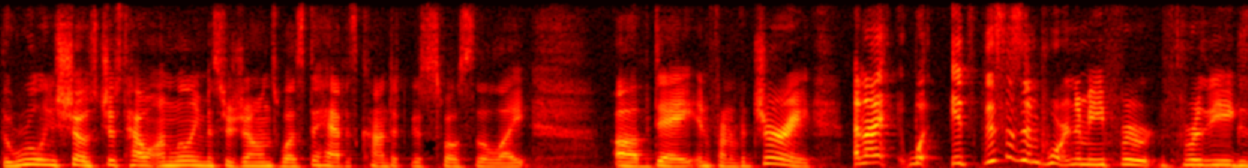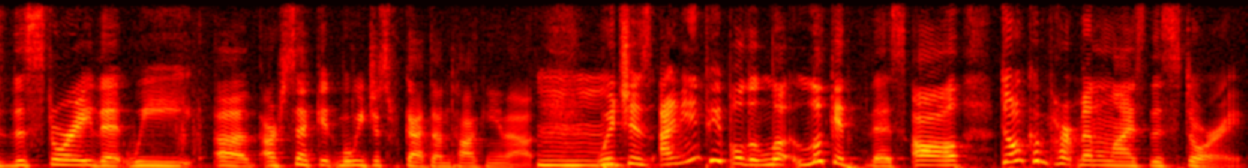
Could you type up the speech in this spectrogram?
The ruling shows just how unwilling Mr. Jones was to have his conduct exposed to the light." Of day in front of a jury, and I, what- it's this is important to me for for the the story that we uh, our second what we just got done talking about, which is I need people to look look at this all. Don't compartmentalize this story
